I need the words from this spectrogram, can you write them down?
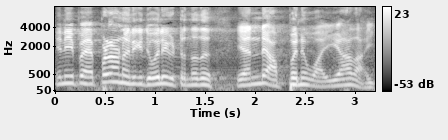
ഇനിയിപ്പോൾ എപ്പോഴാണോ എനിക്ക് ജോലി കിട്ടുന്നത്? എന്റെ അപ്പന് വയ്യാതായി.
